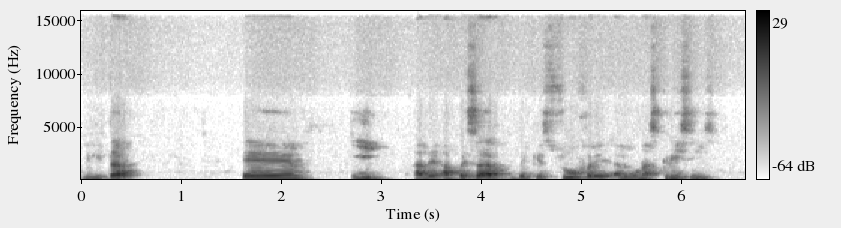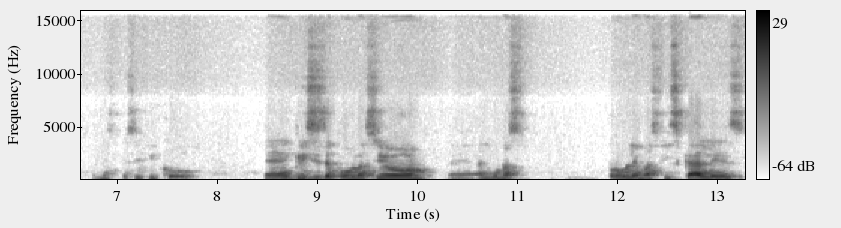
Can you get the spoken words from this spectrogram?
militar. Eh, y a, pesar de que sufre algunas crisis, en específico eh, crisis de población, algunos problemas fiscales,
